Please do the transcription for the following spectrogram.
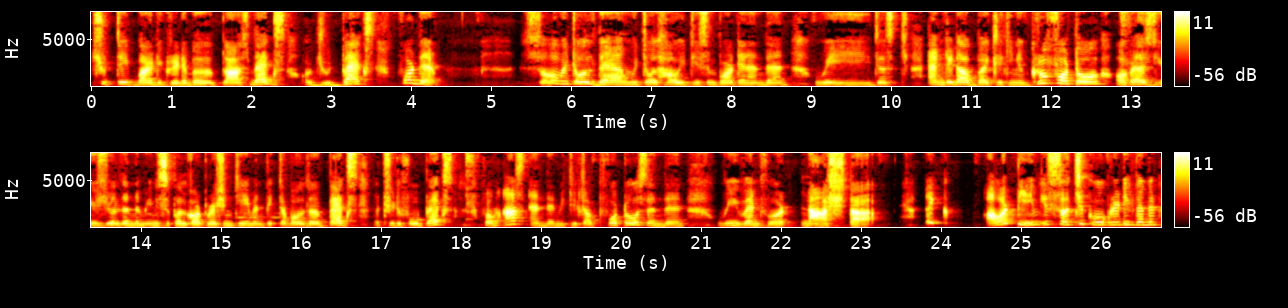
should take biodegradable plastic bags or jute bags for them so we told them we told how it is important and then we just ended up by clicking a group photo of as usual then the municipal corporation came and picked up all the bags the three to four bags from us and then we clicked up photos and then we went for nashta. Like our team is such a cooperative then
